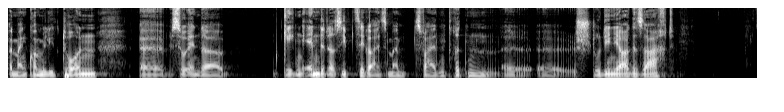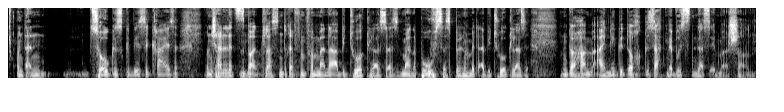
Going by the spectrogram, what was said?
äh, meinen Kommilitonen äh, so in der gegen Ende der 70er, als meinem zweiten, dritten äh, äh, Studienjahr gesagt. Und dann zog es gewisse Kreise. Und ich hatte letztens mal ein Klassentreffen von meiner Abiturklasse, also meiner Berufsausbildung mit Abiturklasse. Und da haben einige doch gesagt, wir wussten das immer schon.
